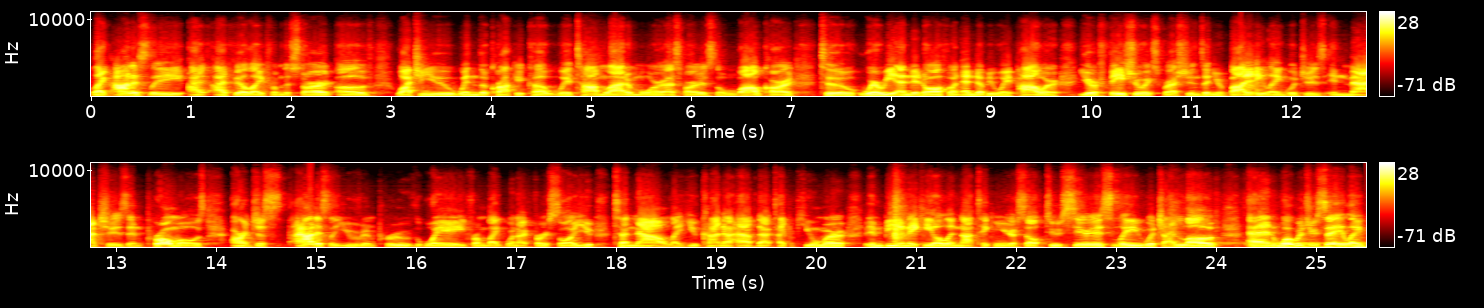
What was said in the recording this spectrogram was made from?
Like honestly, I, I feel like from the start of watching you win the Crockett Cup with Thom Latimer as far as the wild card to where we ended off on NWA Powerrr power, your facial expressions and your body languages in matches and promos are just honestly, you've improved way from like when I first saw you to now. Like you kind of have that type of humor in being a heel and not taking yourself too seriously, which I love. And what would you say like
